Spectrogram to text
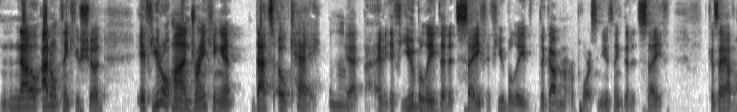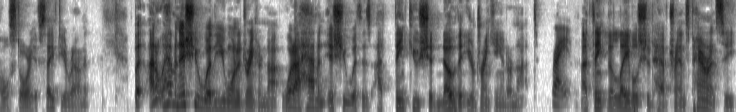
No, I don't think you should. If you don't mind drinking it, that's okay. Mhm. If you believe that it's safe, if you believe the government reports and you think that it's safe, because they have a whole story of safety around it. But I don't have an issue whether you want to drink or not. What I have an issue with is I think you should know that you're drinking it or not. Right. I think the label should have transparency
